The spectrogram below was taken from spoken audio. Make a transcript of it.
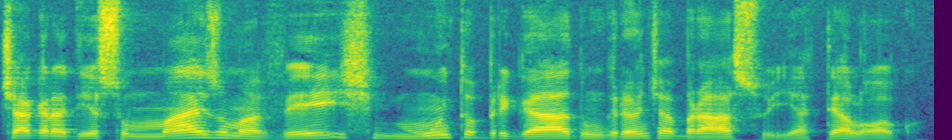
Te agradeço mais uma vez, muito obrigado, um grande abraço e até logo.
